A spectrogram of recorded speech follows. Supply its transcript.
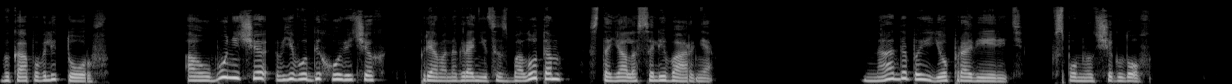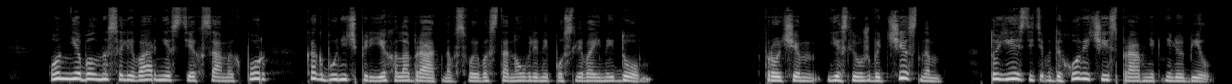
выкапывали торф. А у Бунича в его дыховичах, прямо на границе с болотом, стояла соливарня. Надо бы ее проверить, вспомнил Щеглов. Он не был на соливарне с тех самых пор, как Бунич переехал обратно в свой восстановленный после войны дом. Впрочем, если уж быть честным, то ездить в Дыховичи исправник не любил.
